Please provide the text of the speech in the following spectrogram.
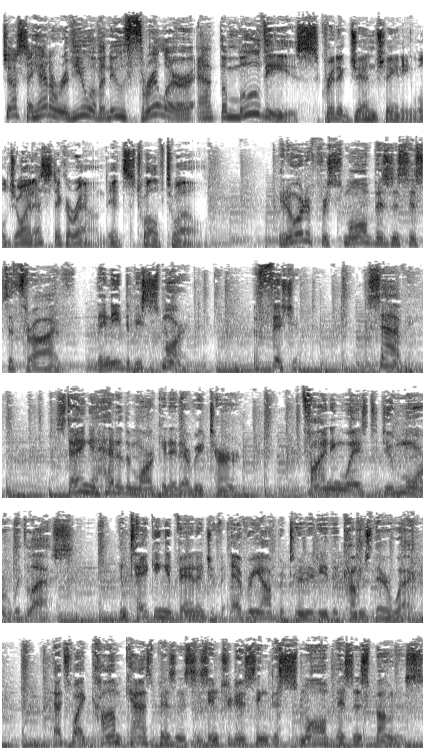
Just ahead, a review of a new thriller at the movies. Critic Jen Cheney will join us. Stick around. It's 1212. In order for small businesses to thrive, they need to be smart, efficient, savvy staying ahead of the market at every turn, finding ways to do more with less, and taking advantage of every opportunity that comes their way. That's why Comcast Business is introducing the Small Business Bonus.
